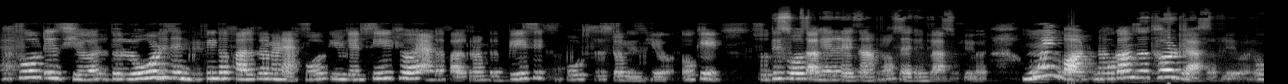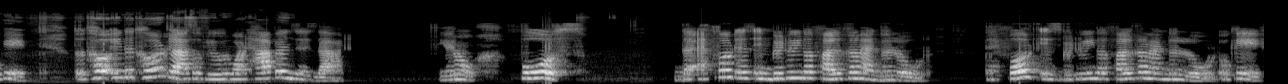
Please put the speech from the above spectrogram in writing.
effort is here. The load is in between the fulcrum and effort. You can see it here and the fulcrum. The basic support system is here. Okay so this was again an example of second class of lever moving on now comes the third class of lever okay the third in the third class of lever what happens is that you know force. The effort is in between the fulcrum and the load. The effort is between the fulcrum and the load. Okay.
